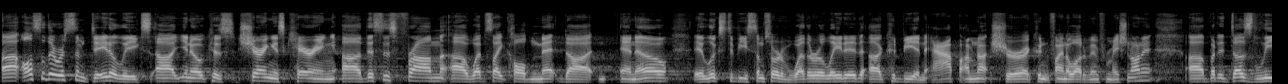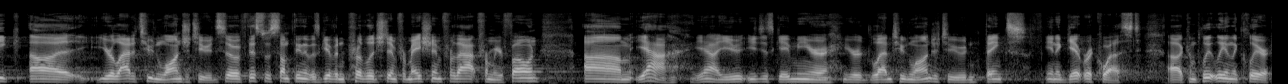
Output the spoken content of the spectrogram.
Uh, also, there were some data leaks, uh, you know, because sharing is caring. Uh, this is from a website called met.no. It looks to be some sort of weather related, uh, could be an app. I'm not sure. I couldn't find a lot of information on it. Uh, but it does leak uh, your latitude and longitude. So if this was something that was given privileged information for that from your phone, um, yeah, yeah, you, you just gave me your, your latitude and longitude. Thanks in a GET request, uh, completely in the clear.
